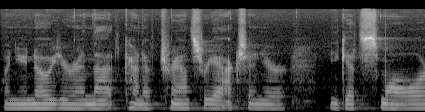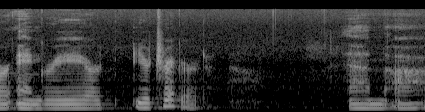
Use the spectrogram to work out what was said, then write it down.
When you know you're in that kind of trance reaction, you're, you get small or angry or you're triggered. And uh,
